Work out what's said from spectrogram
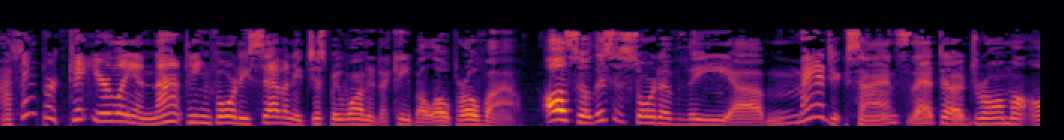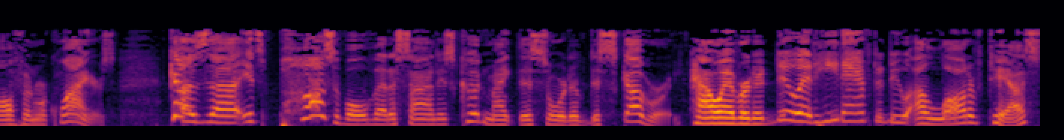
I think particularly in 1947 he'd just be wanted to keep a low profile. Also, this is sort of the uh, magic science that uh, drama often requires. Because uh, it's possible that a scientist could make this sort of discovery. However, to do it, he'd have to do a lot of tests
